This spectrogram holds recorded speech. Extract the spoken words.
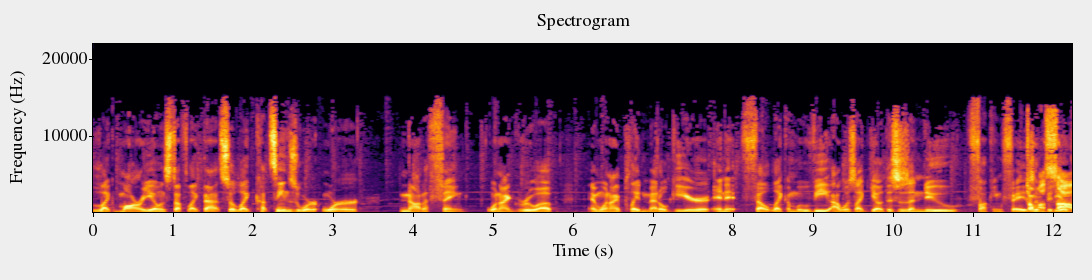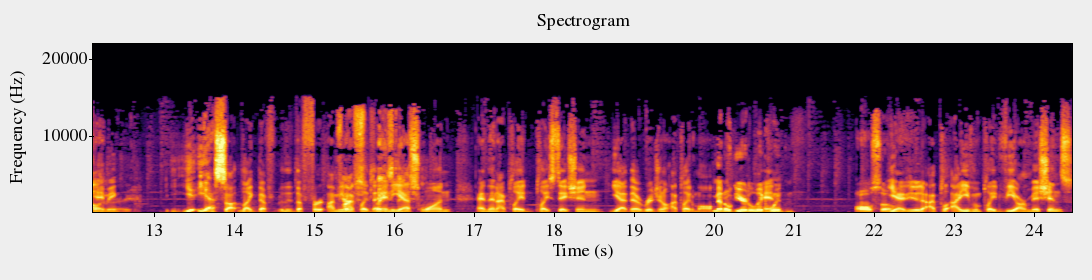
like Mario and stuff like that. So like cutscenes were were not a thing when I grew up. And when I played Metal Gear and it felt like a movie, I was like, "Yo, this is a new fucking phase of video solid, gaming." right? Y- yes, so, like the the first. I mean, First I played the NES one, and then I played PlayStation. Yeah, the original. I played them all. Metal Gear Liquid. Also, Yeah, dude. I pl- I even played VR Missions,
